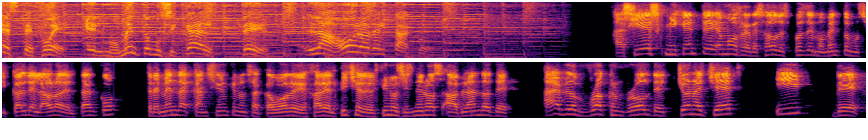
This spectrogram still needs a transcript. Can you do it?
Este fue el momento musical de La Hora del Taco. Así es, mi gente, hemos regresado después del momento musical de la hora del taco. Tremenda canción que nos acabó de dejar el teacher Delfino Cisneros hablando de I Love Rock and Roll de Jonah Jett y de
